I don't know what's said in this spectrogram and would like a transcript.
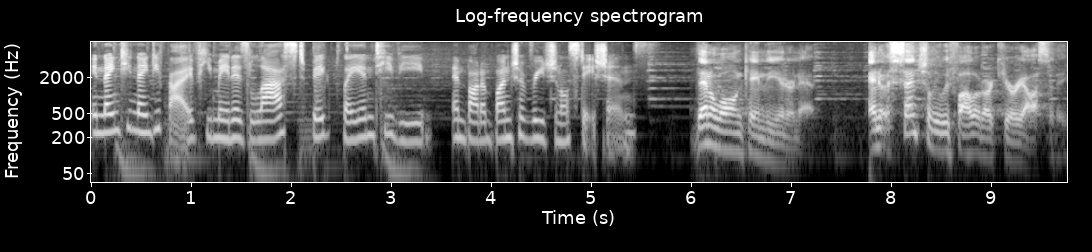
In 1995, he made his last big play in TV and bought a bunch of regional stations. Then along came the internet. And essentially, we followed our curiosity.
